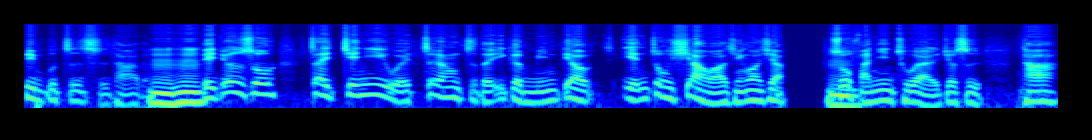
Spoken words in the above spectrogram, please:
并不支持他的，嗯哼，也就是说，在菅义伟这样子的一个民调严重下滑的情况下，所反映出来的就是他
